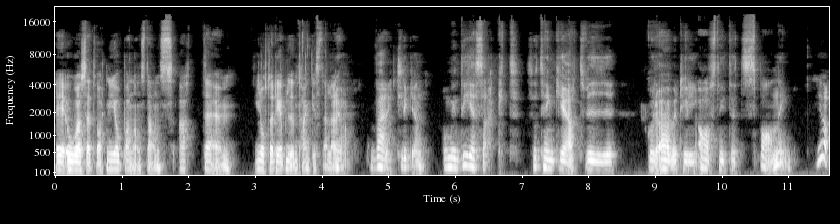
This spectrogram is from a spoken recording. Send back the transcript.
Eh, oavsett vart ni jobbar någonstans. Att eh, låta det bli en tankeställare. Ja, verkligen. Och med det sagt så tänker jag att vi går över till avsnittets spaning. Ja.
